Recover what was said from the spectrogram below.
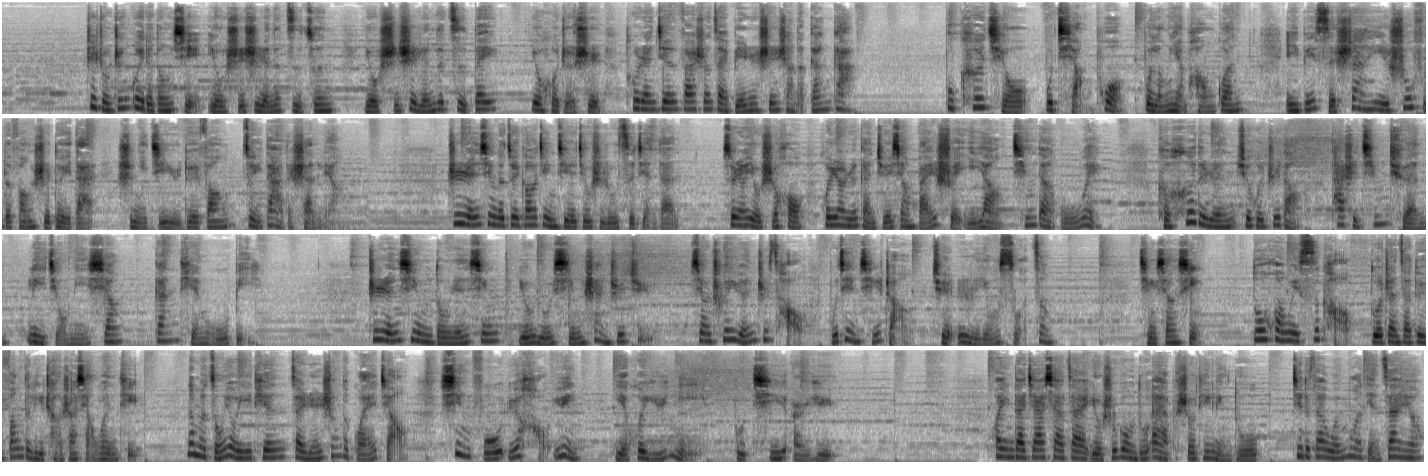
这种珍贵的东西，有时是人的自尊，有时是人的自卑，又或者是突然间发生在别人身上的尴尬。不苛求，不强迫，不冷眼旁观，以彼此善意、舒服的方式对待，是你给予对方最大的善良。知人性的最高境界就是如此简单。虽然有时候会让人感觉像白水一样清淡无味，可喝的人却会知道它是清泉，历久弥香。甘甜无比，知人性、懂人心，犹如行善之举，像春园之草，不见其长，却日有所增。请相信，多换位思考，多站在对方的立场上想问题，那么总有一天，在人生的拐角，幸福与好运也会与你不期而遇。欢迎大家下载有书共读 App 收听领读，记得在文末点赞哟。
